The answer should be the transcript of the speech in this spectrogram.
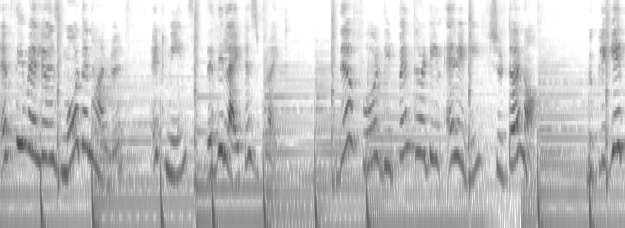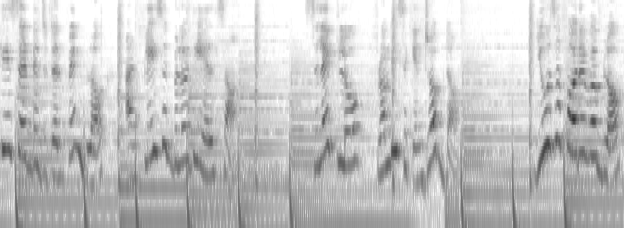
If the value is more than 100, it means that the light is bright. Therefore, the pin 13 LED should turn on. Duplicate the set digital pin block and place it below the L sound. Select low from the second drop down. Use a forever block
